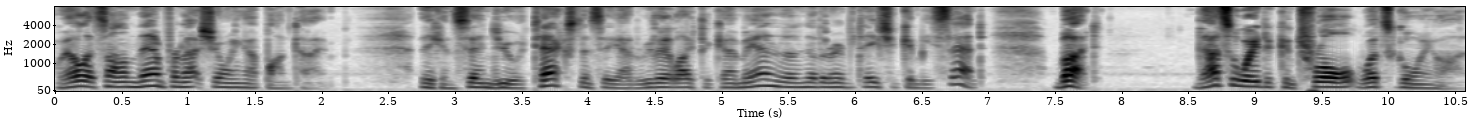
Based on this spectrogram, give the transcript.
well, it's on them for not showing up on time. They can send you a text and say, I'd really like to come in, and another invitation can be sent. But that's a way to control what's going on.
